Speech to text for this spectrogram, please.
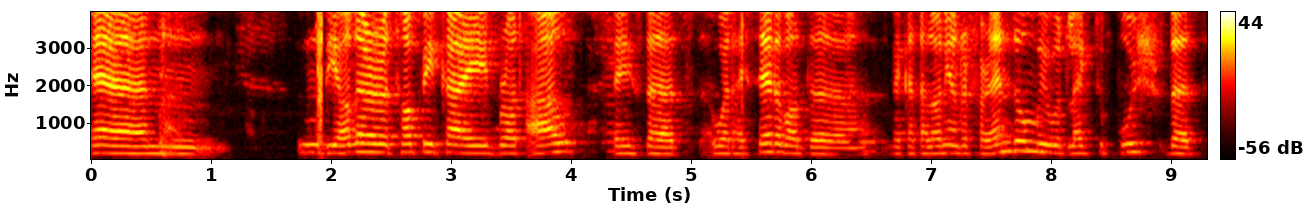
and the other topic I brought out is that what I said about the the Catalonian referendum. We would like to push that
